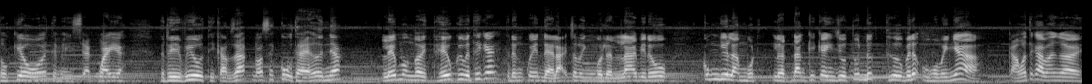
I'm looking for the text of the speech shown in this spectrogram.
Tokyo ấy, thì mình sẽ quay review thì cảm giác nó sẽ cụ thể hơn nhé Nếu mọi người thấy quý vị thích ấy, thì đừng quên để lại cho mình một lần like video, Cũng như là một lượt đăng ký kênh youtube Đức Thư với lượng ủng hộ mình nhá. Cảm ơn tất cả mọi người.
